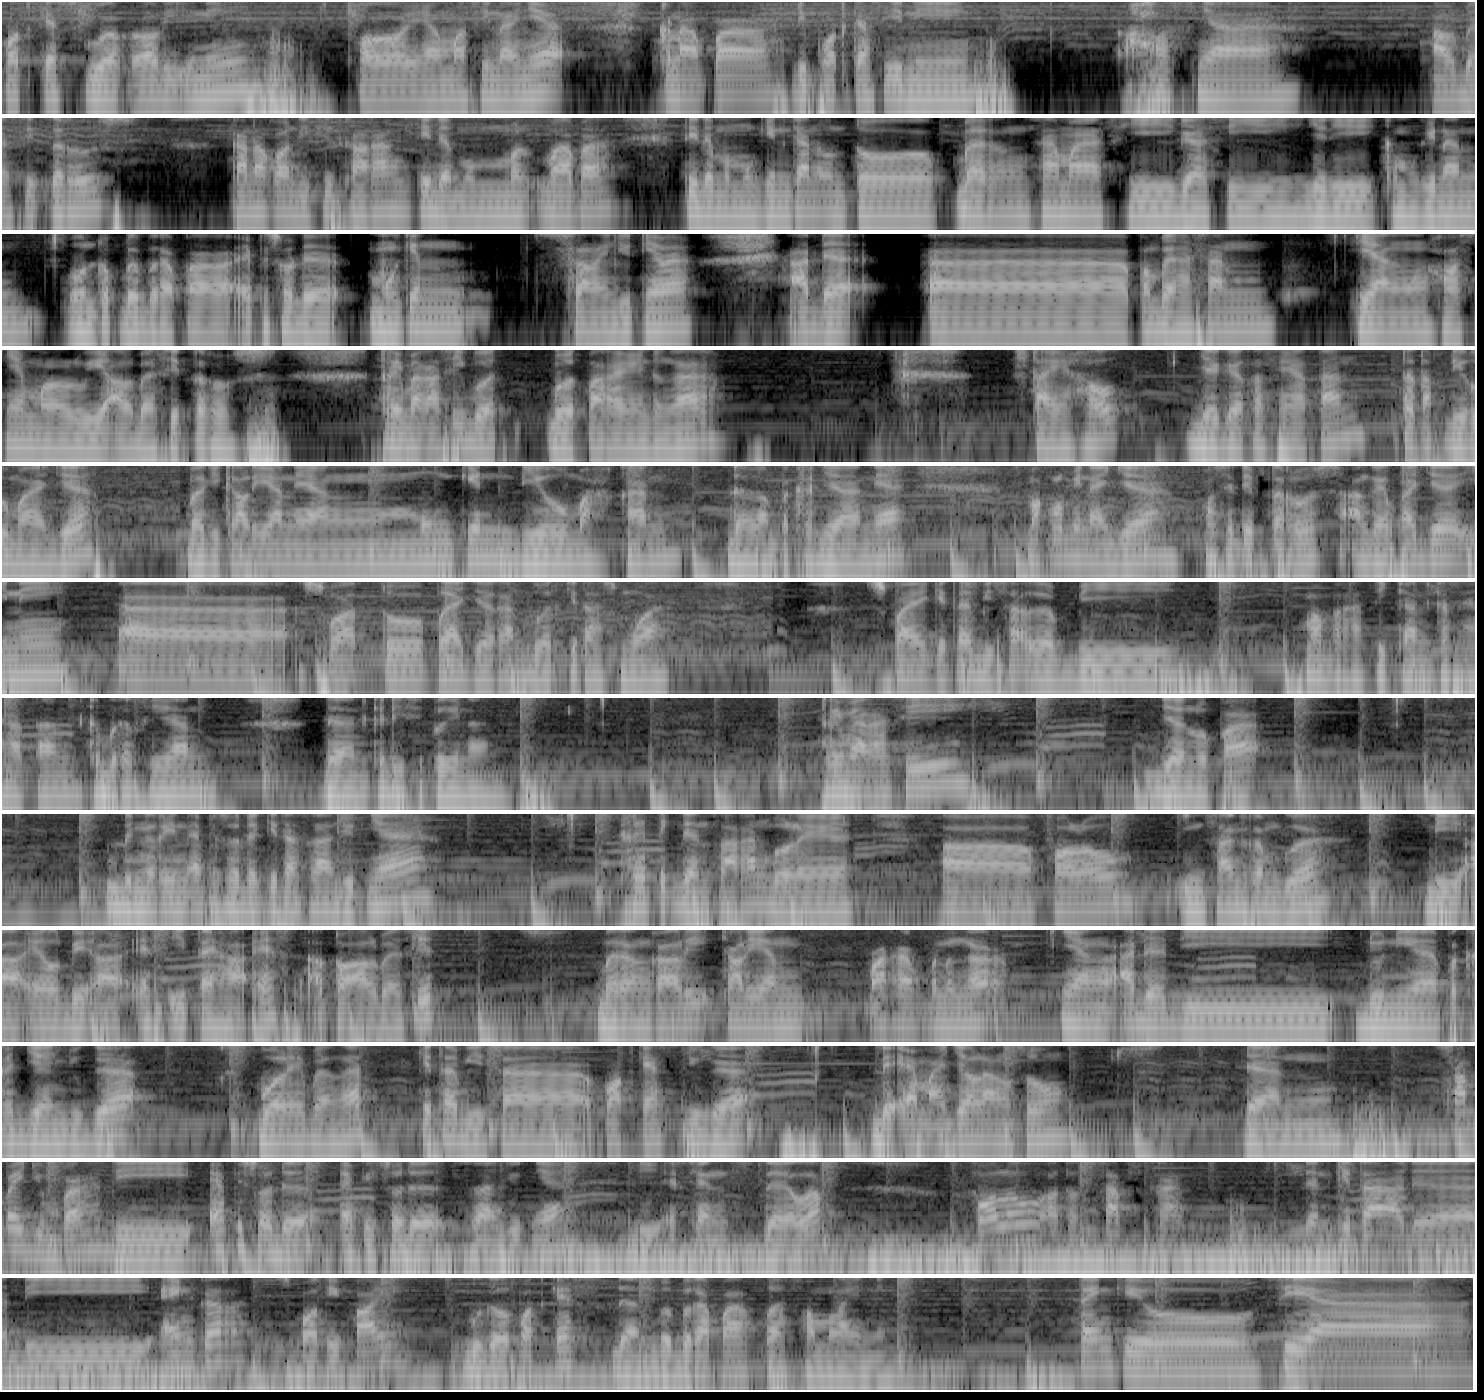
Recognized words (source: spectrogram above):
podcast gua kali ini. Kalau yang masih nanya kenapa di podcast ini hostnya Albasit terus? Karena kondisi sekarang tidak mem- apa tidak memungkinkan untuk bareng sama si Gasi. Jadi kemungkinan untuk beberapa episode mungkin selanjutnya ada eh, pembahasan yang hostnya melalui Albasit terus. Terima kasih buat buat para yang dengar stay health, jaga kesehatan, tetap di rumah aja. Bagi kalian yang mungkin dirumahkan dalam pekerjaannya, maklumin aja, positif terus. Anggap aja ini eh, suatu pelajaran buat kita semua, supaya kita bisa lebih memperhatikan kesehatan, kebersihan, dan kedisiplinan. Terima kasih. Jangan lupa dengerin episode kita selanjutnya. Kritik dan saran boleh uh, follow Instagram gue di ALBASITHS atau Albasit. Barangkali kalian para pendengar yang ada di dunia pekerjaan juga boleh banget kita bisa podcast juga DM aja langsung dan sampai jumpa di episode episode selanjutnya di Essence Dialogue follow atau subscribe dan kita ada di Anchor, Spotify, Google Podcast dan beberapa platform lainnya. Thank you. See ya.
